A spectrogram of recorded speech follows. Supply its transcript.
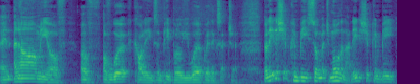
an, an army of, of, of work colleagues and people who you work with, etc. But leadership can be so much more than that. Leadership can be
